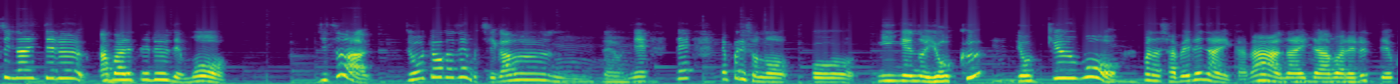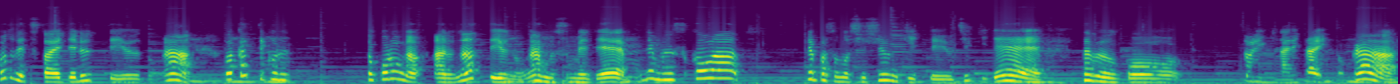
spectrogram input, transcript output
じ泣いてる暴れてるでも実は状況が全部違うんだよね。でやっぱりそのこう人間の欲欲求をまだ喋れないから泣いて暴れるっていうことで伝えてるっていうのが分かってくるところがあるなっていうのが娘で。で息子はやっぱその思春期っていう時期で多分こう一人になりたいとか、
